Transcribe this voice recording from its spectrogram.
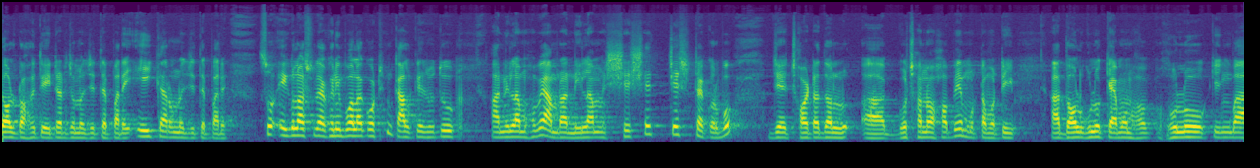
দলটা হয়তো এটার জন্য যেতে পারে, এই কারণে যেতে পারে। সো এগুলো আসলে এখনই বলা কঠিন। কালকে যেহেতু নিলাম হবে, আমরা নিলাম শেষে চেষ্টা করব যে ছয়টা দল গোছানো হবে। মোটামুটি দলগুলো কেমন হলো কিংবা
